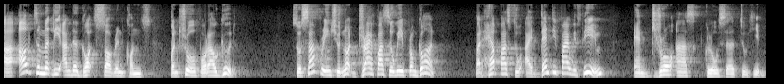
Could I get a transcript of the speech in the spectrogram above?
are ultimately under God's sovereign con- control for our good. So suffering should not drive us away from God, but help us to identify with Him and draw us closer to Him.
